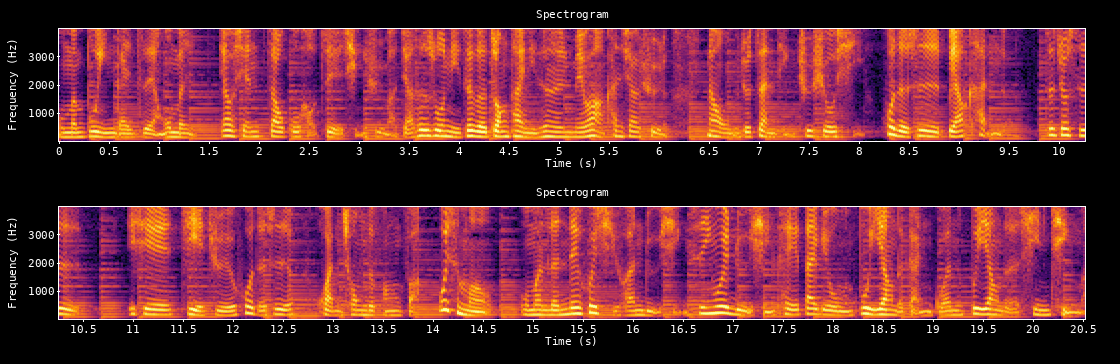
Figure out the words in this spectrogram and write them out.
我们不应该这样，我们要先照顾好自己的情绪嘛。假设说你这个状态你真的没办法看下去了，那我们就暂停去休息，或者是不要看了。这就是。一些解决或者是缓冲的方法。为什么我们人类会喜欢旅行？是因为旅行可以带给我们不一样的感官、不一样的心情嘛？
